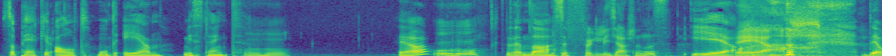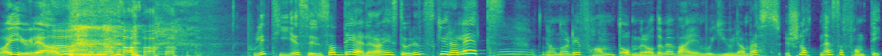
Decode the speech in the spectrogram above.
så peker alt mot én mistenkt. Ja, hvem da? Selvfølgelig kjæresten hennes. Ja, Ja. det var Julian. Politiet syntes at deler av historien skurra litt. Og når de fant området ved veien hvor Julian ble slått ned, så fant de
